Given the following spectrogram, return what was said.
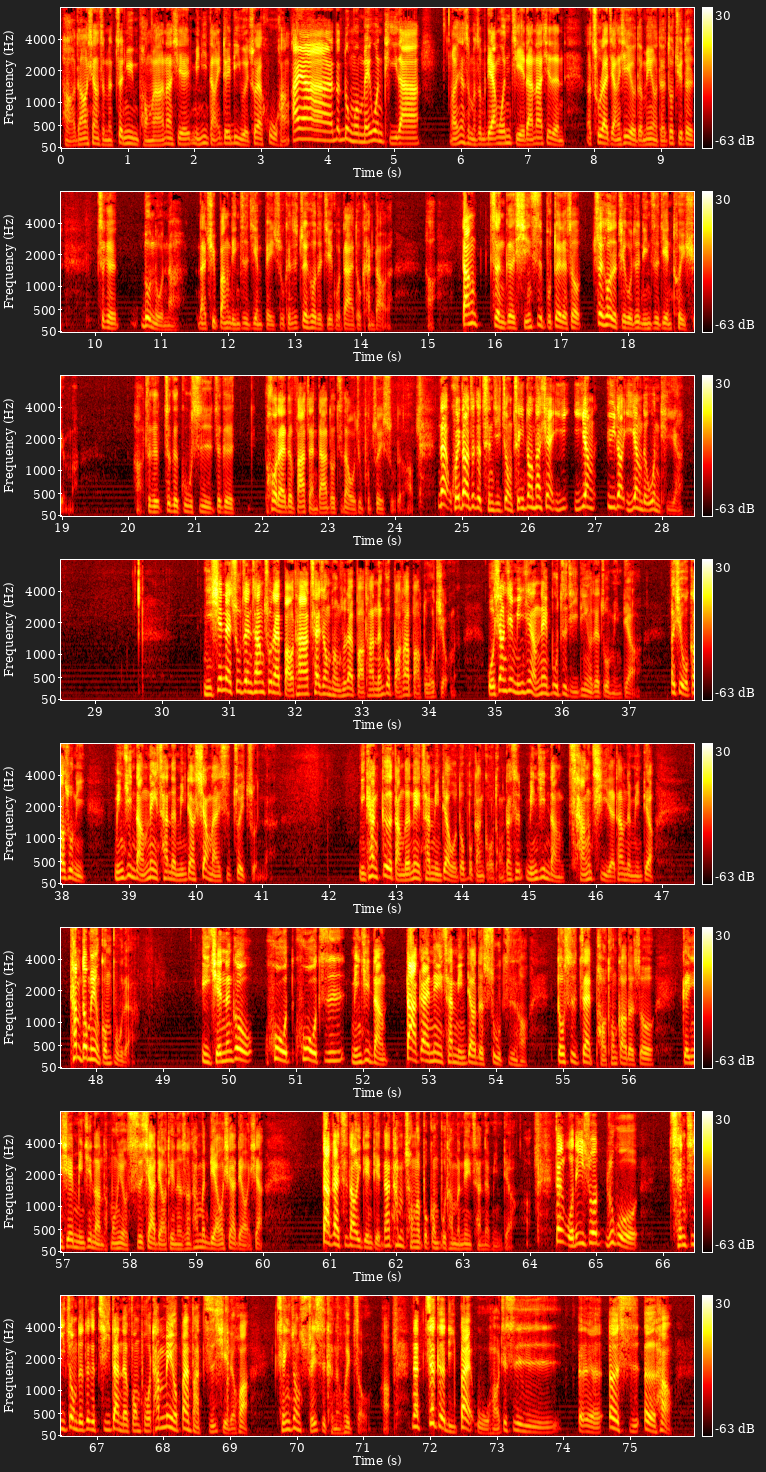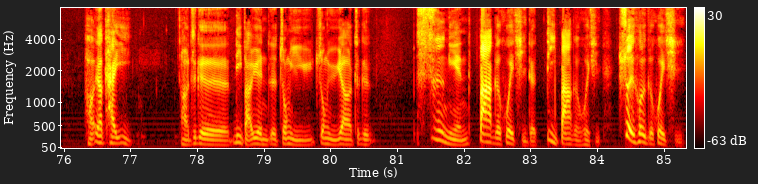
好，然后像什么郑运鹏啊那些民进党一堆立委出来护航，哎呀，那论文没问题啦。啊，像什么什么梁文杰的那些人啊出来讲一些有的没有的，都觉得这个论文呐、啊、来去帮林志坚背书。可是最后的结果大家都看到了。好，当整个形势不对的时候，最后的结果就是林志坚退选嘛。好，这个这个故事这个。后来的发展大家都知道，我就不赘述了哈。那回到这个陈吉仲，陈吉仲他现在一一样遇到一样的问题啊。你现在苏贞昌出来保他，蔡总统出来保他，能够保他保多久呢？我相信民进党内部自己一定有在做民调，而且我告诉你，民进党内参的民调向来是最准的。你看各党的内参民调，我都不敢苟同，但是民进党长期以来他们的民调，他们都没有公布的。以前能够。获获知民进党大概内参民调的数字哈，都是在跑通告的时候，跟一些民进党的朋友私下聊天的时候，他们聊一下聊一下，大概知道一点点，但他们从来不公布他们内参的民调。但我的意思说，如果陈吉仲的这个鸡蛋的风波，他没有办法止血的话，陈吉仲随时可能会走。好，那这个礼拜五哈，就是呃二十二号，好要开议。好，这个立法院的终于终于要这个四年八个会期的第八个会期，最后一个会期，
